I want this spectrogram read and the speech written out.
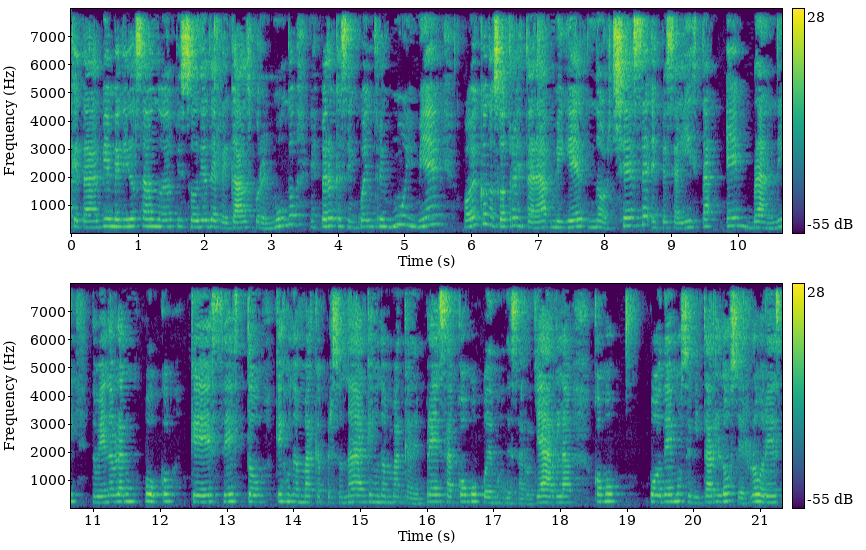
¿qué tal? Bienvenidos a un nuevo episodio de Regados por el Mundo. Espero que se encuentren muy bien. Hoy con nosotros estará Miguel Norchese, especialista en branding. Nos viene a hablar un poco qué es esto, qué es una marca personal, qué es una marca de empresa, cómo podemos desarrollarla, cómo podemos evitar los errores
